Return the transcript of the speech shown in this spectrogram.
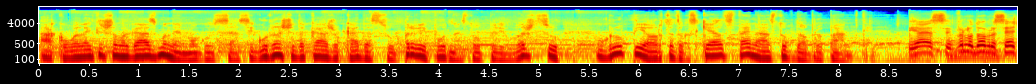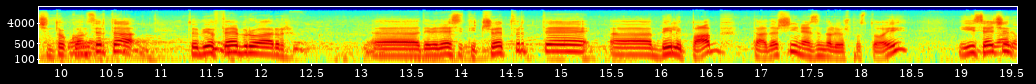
Ako u električnom orgazmu ne mogu sa sigurnošću da kažu kada su prvi put nastupili u Vršcu, u grupi Orthodox Celts taj nastup dobro pamte. Ja se vrlo dobro sećam tog koncerta, to je bio februar 94. E, Billy Pub, tadašnji, ne znam da li još postoji. I sećam, da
